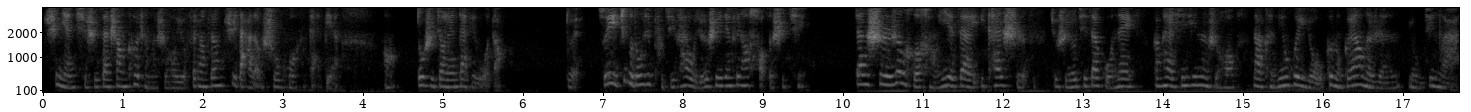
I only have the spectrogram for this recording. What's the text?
去年其实在上课程的时候有非常非常巨大的收获和改变，啊，都是教练带给我的。对，所以这个东西普及开，我觉得是一件非常好的事情。但是任何行业在一开始，就是尤其在国内刚开始新兴的时候，那肯定会有各种各样的人涌进来，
